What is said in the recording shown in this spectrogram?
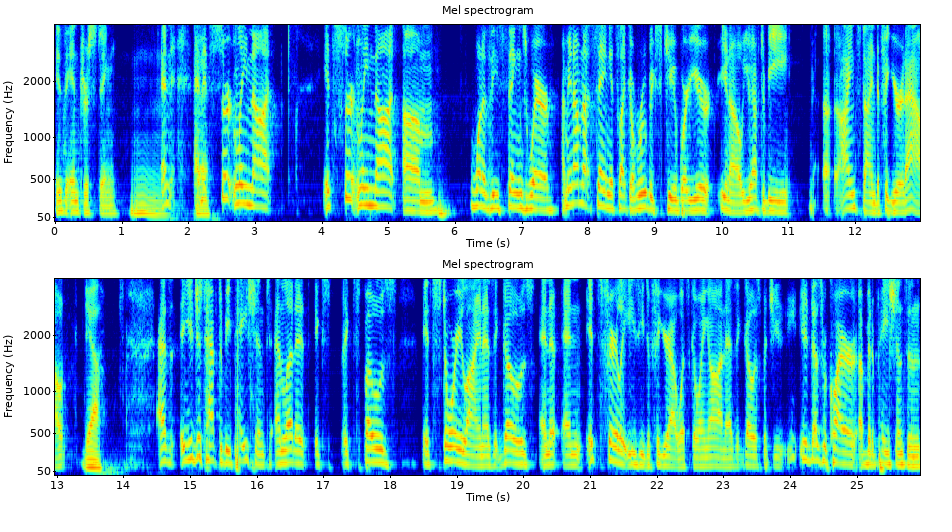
is interesting. And and okay. it's certainly not. It's certainly not. Um, one of these things where I mean I'm not saying it's like a Rubik's cube where you're you know you have to be uh, Einstein to figure it out yeah. as you just have to be patient and let it ex- expose its storyline as it goes and and it's fairly easy to figure out what's going on as it goes but you it does require a bit of patience and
